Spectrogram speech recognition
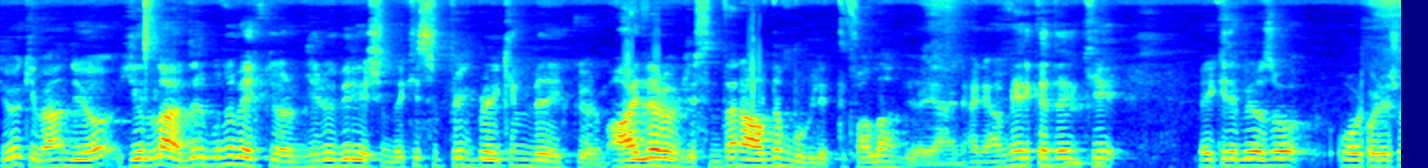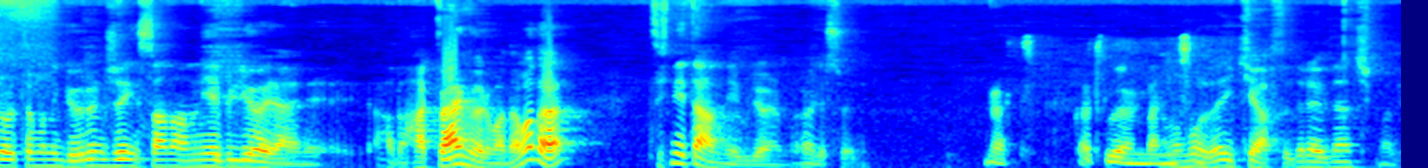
Diyor ki ben diyor yıllardır bunu bekliyorum. 21 yaşındaki spring break'imi bekliyorum. Aylar öncesinden aldım bu bileti falan diyor yani. Hani Amerika'daki belki de biraz o, o kolej ortamını görünce insan anlayabiliyor yani. Adam, hak vermiyorum adama da zihniyeti anlayabiliyorum öyle söyleyeyim. Evet. Katılıyorum ben. Ama burada iki haftadır evden çıkmadık.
